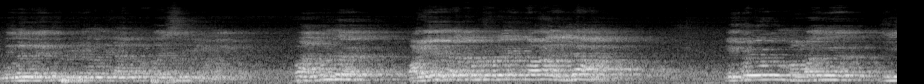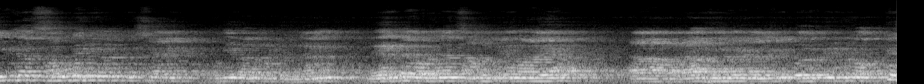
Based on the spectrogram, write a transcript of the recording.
നിങ്ങൾക്ക് എത്തിപ്പിടിക്കണമെങ്കിൽ പരിശ്രമിക്കണം അപ്പൊ അതുകൊണ്ട് പഴയ തലമുറകളെക്കാളെല്ലാം എപ്പോഴും മടങ്ങ് ജീവിത സൗകര്യങ്ങൾ തീർച്ചയായും പുതിയ തലമുറയ്ക്കുണ്ട് ഞാൻ നേരത്തെ പറഞ്ഞ സാമ്പത്തികമായ പരാധീനതകൾ അല്ലെങ്കിൽ വേർപിരിവുകളൊക്കെ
